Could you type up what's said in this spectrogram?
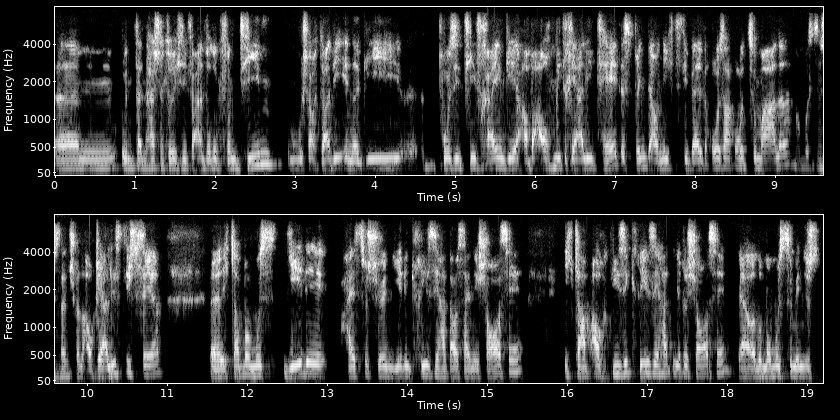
Ähm, und dann hast du natürlich die Verantwortung vom Team. Du musst auch da die Energie äh, positiv reingehen, aber auch mit Realität. Es bringt auch nichts, die Welt rosarot zu malen. Man muss das mhm. dann schon auch realistisch sehen. Äh, ich glaube, man muss jede, heißt so schön, jede Krise hat auch seine Chance. Ich glaube, auch diese Krise hat ihre Chance. Ja, oder man muss zumindest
